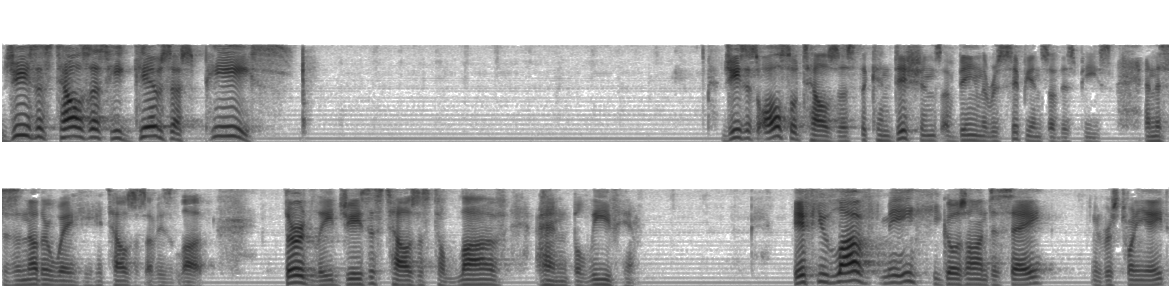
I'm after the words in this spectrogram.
Jesus tells us he gives us peace. Jesus also tells us the conditions of being the recipients of this peace. And this is another way he tells us of his love. Thirdly, Jesus tells us to love and believe him. If you loved me, he goes on to say in verse 28,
